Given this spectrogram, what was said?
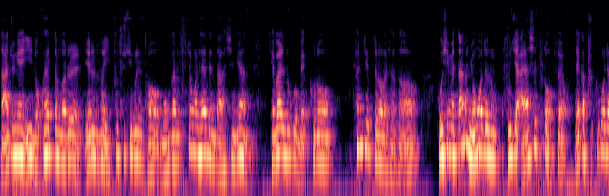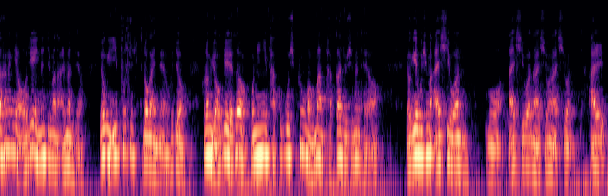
나중에 이 녹화했던 거를 예를 들어 if 수식을 더 뭔가를 수정을 해야 된다 하시면 개발 도구 매크로 편집 들어가셔서 보시면 다른 용어들은 굳이 아실 필요 없어요. 내가 바꾸고자 하는 게 어디에 있는지만 알면 돼요. 여기 if 수식 들어가 있네요. 그죠? 그럼 여기에서 본인이 바꾸고 싶은 것만 바꿔주시면 돼요. 여기에 보시면 RC1, 뭐 RC1, RC1, RC1, R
